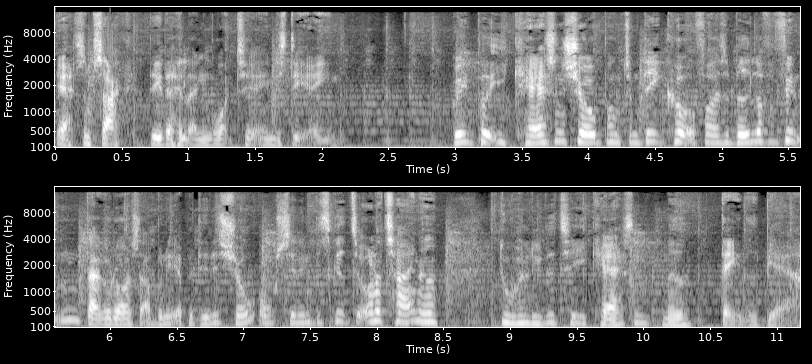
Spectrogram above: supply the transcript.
ja, som sagt, det er der heller ingen grund til at investere i. Gå ind på ikassenshow.dk for at se billeder for filmen. Der kan du også abonnere på dette show og sende en besked til undertegnet. Du har lyttet til I Kassen med David Bjerre.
